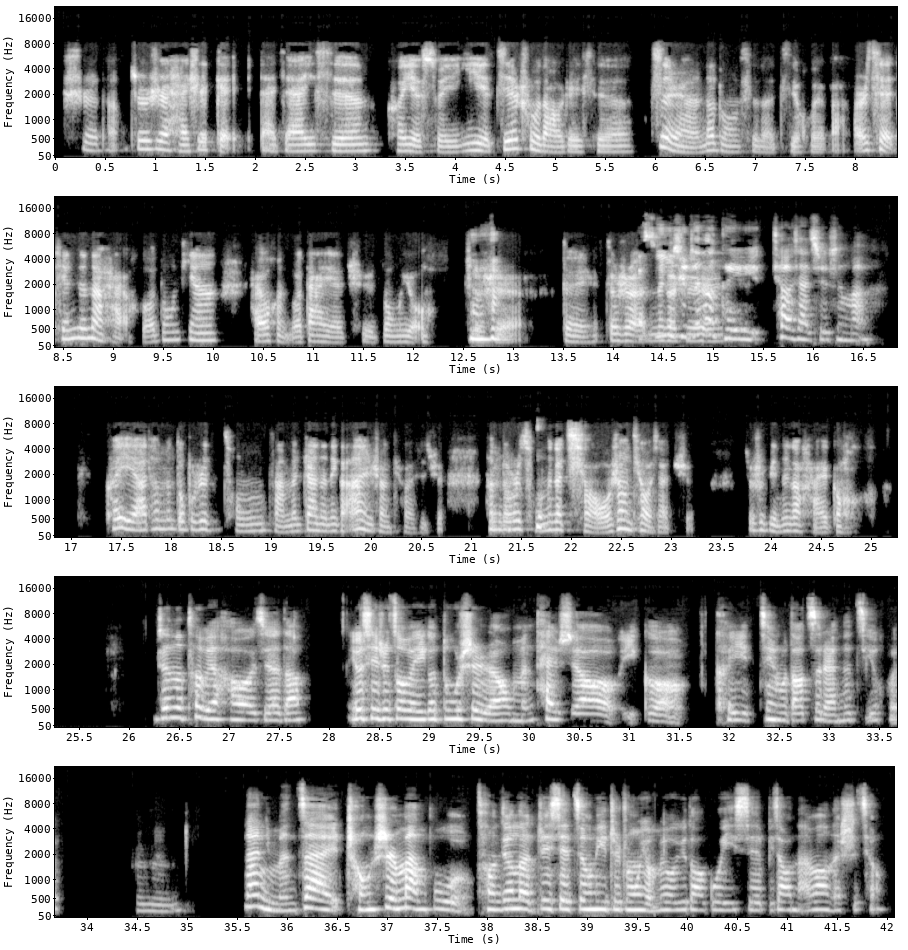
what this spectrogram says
是的，就是还是给大家一些可以随意接触到这些自然的东西的机会吧。而且天津的海河冬天还有很多大爷去冬泳，就 是对，就是那个以是真的可以跳下去是吗？可以啊，他们都不是从咱们站的那个岸上跳下去，他们都是从那个桥上跳下去，就是比那个还高。真的特别好，我觉得，尤其是作为一个都市人，我们太需要一个可以进入到自然的机会。嗯，那你们在城市漫步曾经的这些经历之中，有没有遇到过一些比较难忘的事情？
